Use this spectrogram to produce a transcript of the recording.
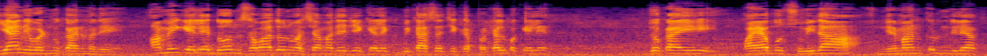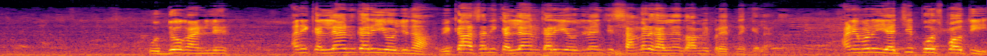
या निवडणुकांमध्ये आम्ही गेले दोन सव्वा दोन वर्षामध्ये जे केले विकासाचे क- प्रकल्प केले जो काही पायाभूत सुविधा निर्माण करून दिल्यात उद्योग आणलेत आणि कल्याणकारी योजना विकास आणि कल्याणकारी योजनांची सांगड घालण्याचा आम्ही प्रयत्न केला. आणि म्हणून याची पोचपावती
